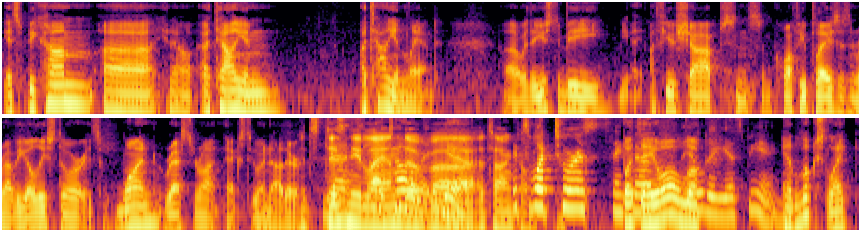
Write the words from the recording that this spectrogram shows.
it's become, uh, you know, Italian, Italian land, uh, where there used to be a few shops and some coffee places and ravioli store. It's one restaurant next to another. It's Yes. Oh, Disneyland totally. of uh, Yeah. Italian It's culture. what tourists think But of they all look- Italy as being. it looks like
